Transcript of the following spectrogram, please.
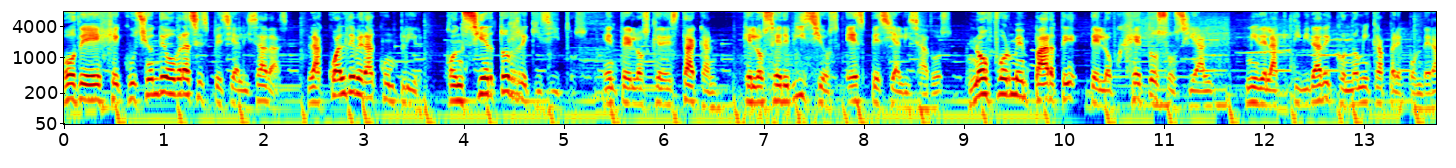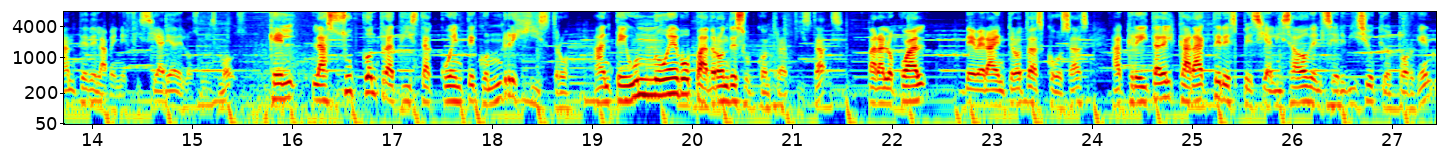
o de ejecución de obras especializadas, la cual deberá cumplir con ciertos requisitos, entre los que destacan que los servicios especializados no formen parte del objeto social ni de la actividad económica preponderante de la beneficiaria de los mismos, que la subcontratista cuente con un registro ante un nuevo padrón de subcontratistas, para lo cual deberá, entre otras cosas, acreditar el carácter especializado del servicio que otorguen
